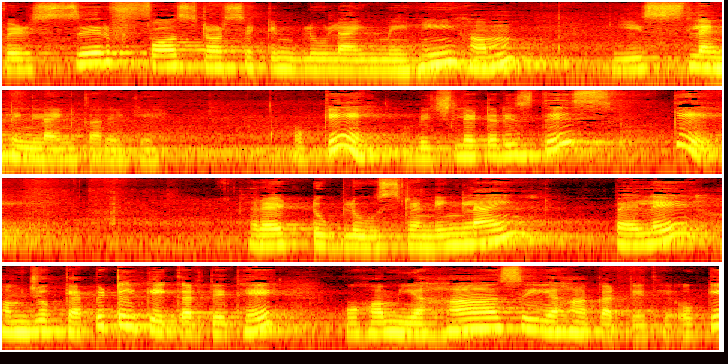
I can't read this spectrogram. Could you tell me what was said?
फिर सिर्फ़ फ़र्स्ट और सेकंड ब्लू लाइन में ही हम ये स्लेंटिंग लाइन करेंगे। Okay which letter is this K red to blue standing line पहले हम जो कैपिटल के करते थे, वो हम यहाँ से यहाँ करते थे। ओके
